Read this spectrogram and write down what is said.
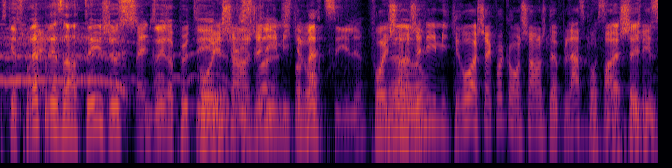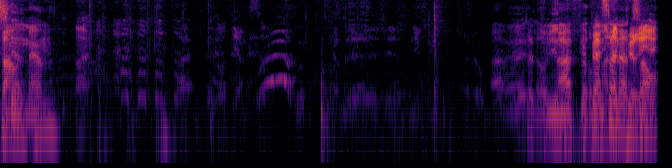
Est-ce que tu pourrais te présenter, juste Ben, me dire un peu tes. faut échanger. Les micros. parti, là. Faut échanger non. les micros à chaque fois qu'on change de place pour fâcher chaise les soundmen. Là, on vient de Ah, nous plus faire- personne plus rien.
